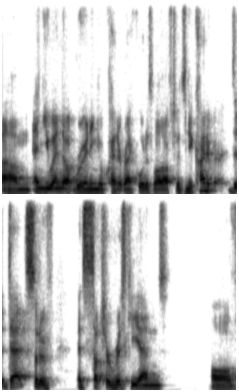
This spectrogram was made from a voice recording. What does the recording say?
Um, and you end up ruining your credit record as well afterwards. And you kind of debt sort of it's such a risky end of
